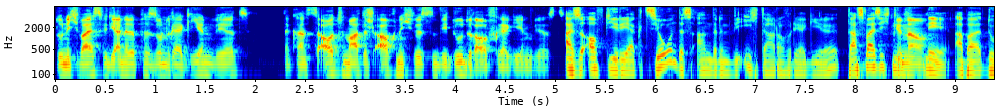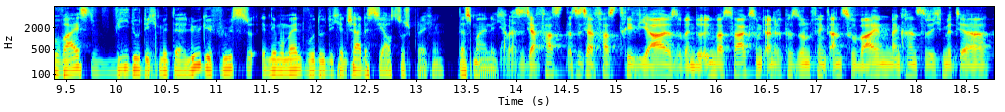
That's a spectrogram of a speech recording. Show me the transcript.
du nicht weißt, wie die andere Person reagieren wird, dann kannst du automatisch auch nicht wissen, wie du darauf reagieren wirst. Also auf die Reaktion des anderen, wie ich darauf reagiere, das weiß ich nicht. Genau. Nee, aber du weißt, wie du dich mit der Lüge fühlst in dem Moment, wo du dich entscheidest, sie auszusprechen. Das meine ich. Ja, aber das ist ja fast, das ist ja fast trivial. Also wenn du irgendwas sagst und die andere Person fängt an zu weinen, dann kannst du dich mit der,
